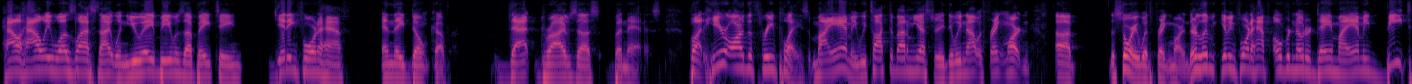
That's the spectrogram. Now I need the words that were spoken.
how Howie was last night when UAB was up 18, getting four and a half, and they don't cover. That drives us bananas. But here are the three plays. Miami, we talked about them yesterday, did we not, with Frank Martin? Uh, the story with Frank Martin. They're living, giving four and a half over Notre Dame. Miami beat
